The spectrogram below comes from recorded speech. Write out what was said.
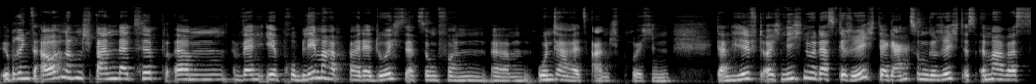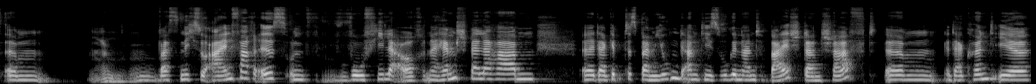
Übrigens auch noch ein spannender Tipp, ähm, wenn ihr Probleme habt bei der Durchsetzung von ähm, Unterhaltsansprüchen, dann hilft euch nicht nur das Gericht. Der Gang zum Gericht ist immer was ähm, was nicht so einfach ist und wo viele auch eine Hemmschwelle haben. Äh, da gibt es beim Jugendamt die sogenannte Beistandschaft. Ähm, da könnt ihr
